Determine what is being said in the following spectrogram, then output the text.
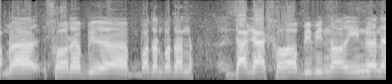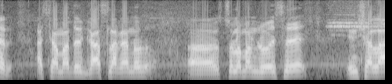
আমরা শহরে প্রধান প্রধান জায়গা সহ বিভিন্ন ইউনিয়নের আজকে আমাদের গাছ লাগানোর চলমান রয়েছে। ইনশাল্লাহ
